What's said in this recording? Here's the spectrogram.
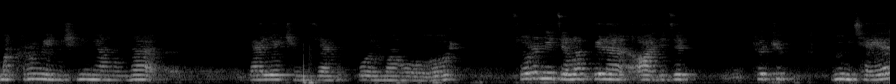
makaron vermişinin yanında e, qəlyə kimi düzəldib qoymaq olur. Sonra necə lap belə adicə töküb nimçəyə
